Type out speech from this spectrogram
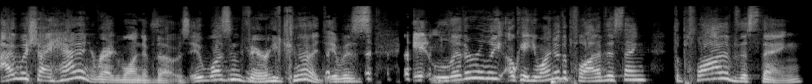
I wish I hadn't read one of those. It wasn't very good. It was, it literally, okay, you want to know the plot of this thing? The plot of this thing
